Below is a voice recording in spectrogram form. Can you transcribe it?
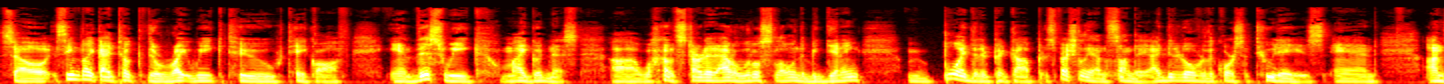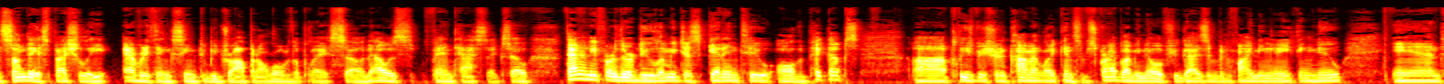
So it seemed like I took the right week to take off. And this week, my goodness, uh, while it started out a little slow in the beginning, boy, did it pick up, especially on Sunday. I did it over the course of two days. And on Sunday, especially, everything seemed to be dropping all over the place. So that was fantastic. So without any further ado, let me just get into all the pickups. Uh, please be sure to comment, like, and subscribe. Let me know if you guys have been finding anything new. And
